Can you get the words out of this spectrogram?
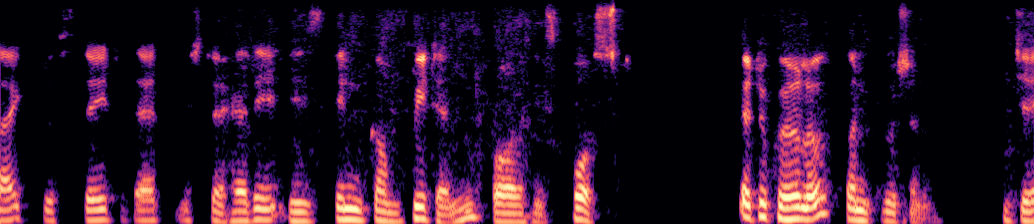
like to state that mister Harry is incompetent for his post এটুকু হলো কনক্লুশন যে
